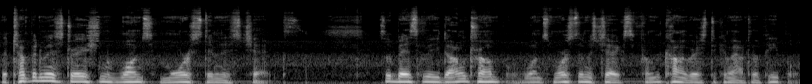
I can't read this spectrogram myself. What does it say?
the Trump administration wants more stimulus checks. So basically, Donald Trump wants more stimulus checks from the Congress to come out to the people.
